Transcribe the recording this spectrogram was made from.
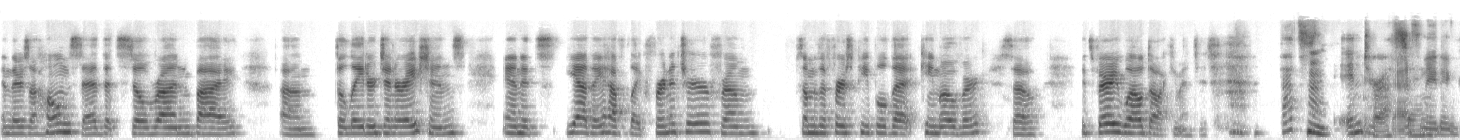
and there's a homestead that's still run by um, the later generations. And it's, yeah, they have like furniture from some of the first people that came over. So it's very well documented. That's hmm. interesting. Fascinating.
